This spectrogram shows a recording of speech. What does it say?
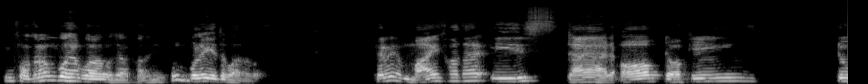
তুমি কত রকম বলে বলা বোঝা পারো। তুমি বলে যেতে পারো। তাহলে my father is tired of talking to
